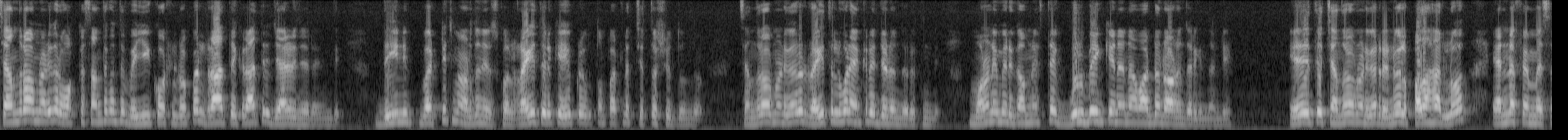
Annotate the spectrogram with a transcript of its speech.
చంద్రబాబు నాయుడు గారు ఒక్క సంతకంతో వెయ్యి కోట్ల రూపాయలు రాత్రికి రాత్రి జారీ జరిగింది. దీన్ని బట్టి మనం అర్థం చేసుకోవాలి. రైతులకి ఏ ప్రభుత్వం పట్ల చిత్తశుద్ధి ఉందో చంద్రబాబు నాయుడు గారు రైతులు కూడా ఎంకరేజ్ చేయడం జరుగుతుంది. మొన్న మీరు గమనిస్తే గుల్ బెంకేన్ అనే అవార్డు రావడం జరిగిందండి. ఏదైతే చంద్రబాబు నాయుడు గారు రెండు వేల పదహారులో ఎన్ఎఫ్ఎంఎస్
